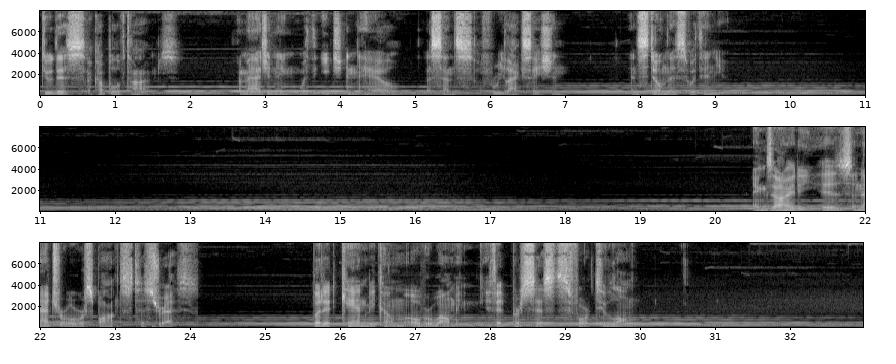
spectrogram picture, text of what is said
Do this a couple of times, imagining with each inhale a sense of relaxation and stillness within you. Anxiety is a natural response to stress, but it can become overwhelming if it persists for too long.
